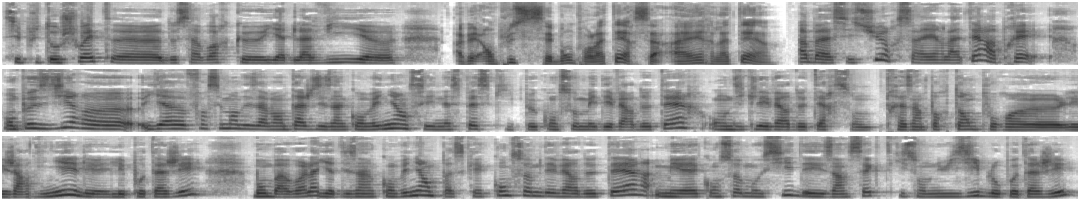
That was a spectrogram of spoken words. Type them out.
C'est plutôt chouette euh, de savoir qu'il y a de la vie. Euh. Ah ben en plus c'est bon pour la terre, ça aère la terre. Ah bah c'est sûr, ça aère la terre. Après, on peut se dire euh, il y a forcément des avantages, des inconvénients. C'est une espèce qui peut consommer des vers de terre. On dit que les vers de terre sont très importants pour les jardiniers, les, les, potagers. Bon bah voilà, il y a des inconvénients parce qu'elles consomment des vers de terre, mais elles consomment aussi des insectes qui sont nuisibles au potager.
